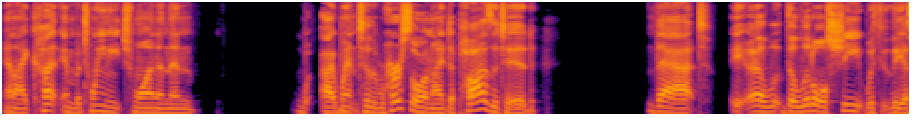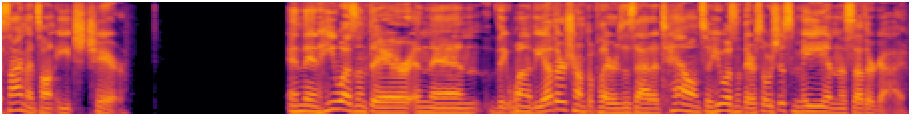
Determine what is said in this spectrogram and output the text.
and I cut in between each one and then I went to the rehearsal and I deposited that uh, the little sheet with the assignments on each chair. And then he wasn't there, and then the one of the other trumpet players is out of town, so he wasn't there. So it was just me and this other guy,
